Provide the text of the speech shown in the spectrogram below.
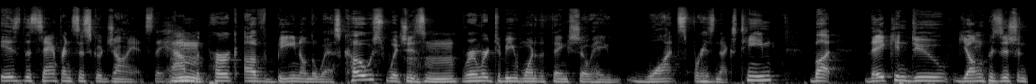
is the San Francisco Giants. They have mm. the perk of being on the West Coast, which is mm-hmm. rumored to be one of the things Shohei wants for his next team. But they can do young position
